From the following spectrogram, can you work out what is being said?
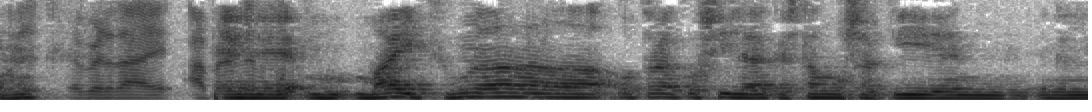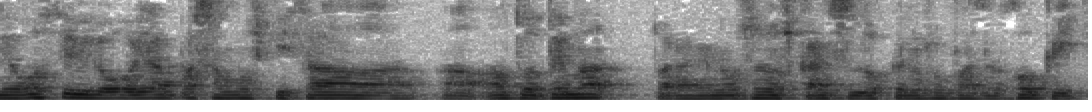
Ujú. Es, verdad, eh, Eh. Mike, una otra cosilla que estamos aquí en, en el negocio y luego ya pasamos quizá a, a otro tema para que no se nos cansen los que no son fans del hockey.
